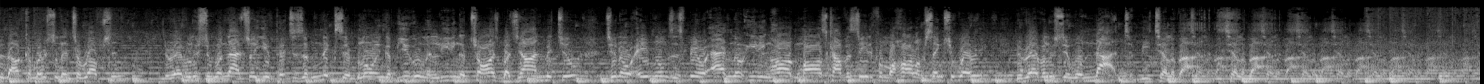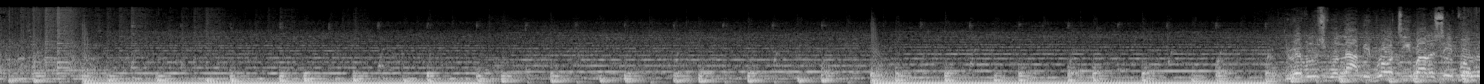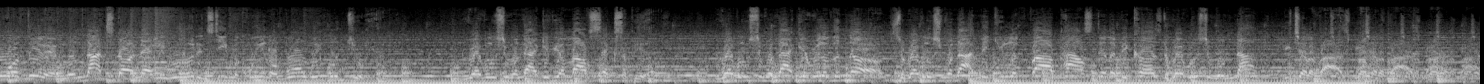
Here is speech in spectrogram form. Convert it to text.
without commercial interruption. The revolution will not show you pictures of Nixon blowing a bugle and leading a charge by John Mitchell, General Abrams, and Spiro Agnew eating hog maws confiscated from a Harlem sanctuary. The revolution will not be televised. Televised. Televised. Televised. Televised. revolution will not be brought to you by the Schaefer Award Theater and will not star Natalie Wood and Steve McQueen or Bullwinkle and Julia. The revolution will not give your mouth sex appeal. The revolution will not get rid of the nubs. The revolution will not make you look five pounds thinner because the revolution will not be televised. Be televised, shooting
